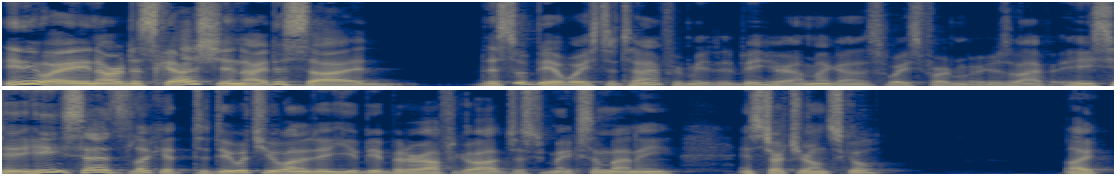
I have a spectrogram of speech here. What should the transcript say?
anyway, in our discussion, I decide this would be a waste of time for me to be here. I'm not going to waste four years of life. He, he says, look, at to do what you want to do, you'd be better off to go out, just make some money and start your own school. Like,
